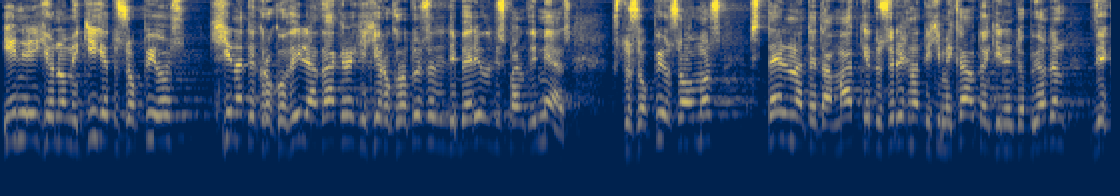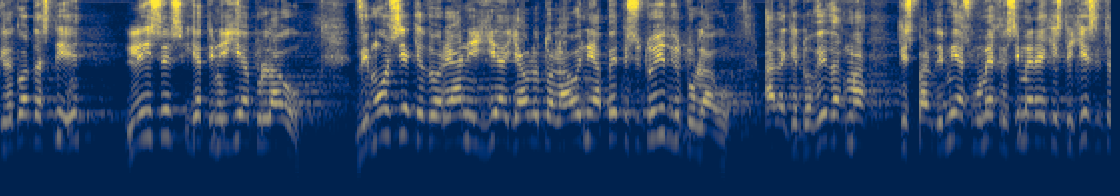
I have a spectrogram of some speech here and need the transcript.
Είναι οι υγειονομικοί για τους οποίους χύνατε κροκοδίλια δάκρυα και χειροκροτούσατε την περίοδο της πανδημίας, στους οποίους όμως στέλνατε τα μάτια και τους ρίχνατε χημικά όταν κινητοποιούνταν, διεκδικώντας τι, λύσεις για την υγεία του λαού. Δημόσια και δωρεάν υγεία για όλο το λαό είναι η απέτηση του ίδιου του λαού, αλλά και το δίδαγμα της πανδημίας που μέχρι σήμερα έχει στοιχήσει 35.000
